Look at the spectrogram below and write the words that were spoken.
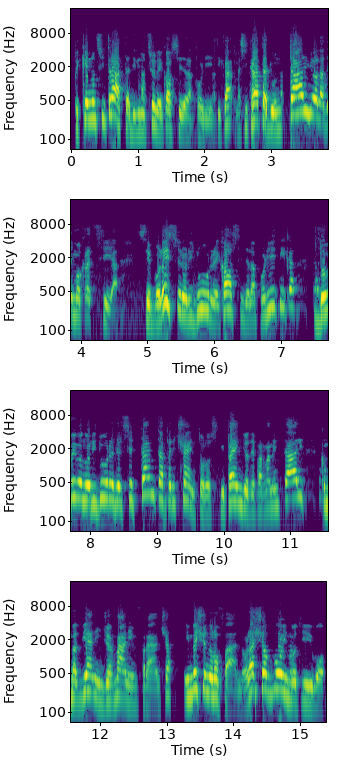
perché non si tratta di riduzione dei costi della politica, ma si tratta di un taglio alla democrazia. Se volessero ridurre i costi della politica, dovevano ridurre del 70% lo stipendio dei parlamentari, come avviene in Germania e in Francia, invece non lo fanno. Lascio a voi il motivo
